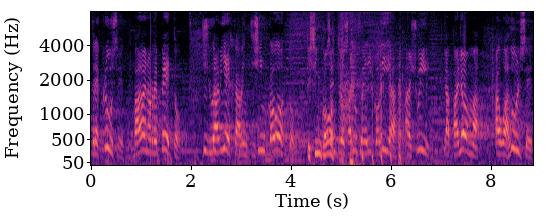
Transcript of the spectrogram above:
Tres Cruces, Badano Repeto, Ciudad Vieja, 25 de agosto, 25 de agosto. Centro de Salud Federico Díaz, Ayuí, La Paloma, Aguas Dulces,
